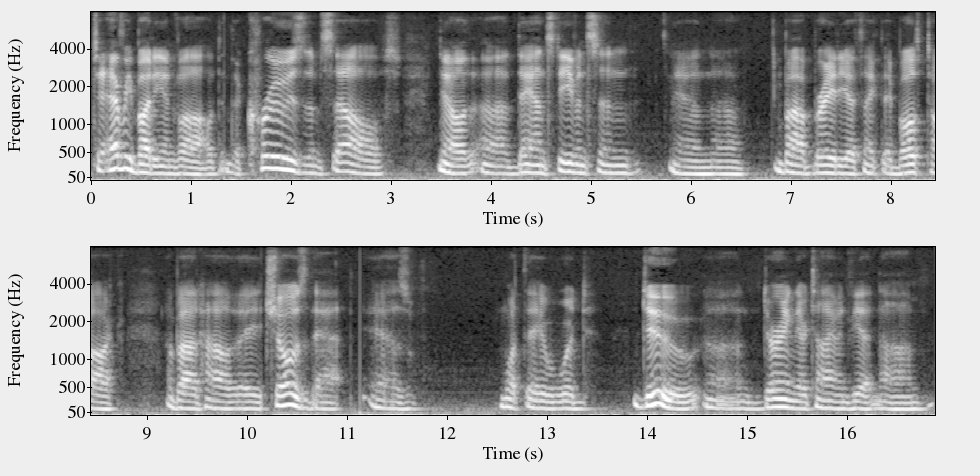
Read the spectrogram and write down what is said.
to everybody involved. The crews themselves, you know, uh, Dan Stevenson and uh, Bob Brady, I think they both talk about how they chose that as what they would do uh, during their time in Vietnam,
